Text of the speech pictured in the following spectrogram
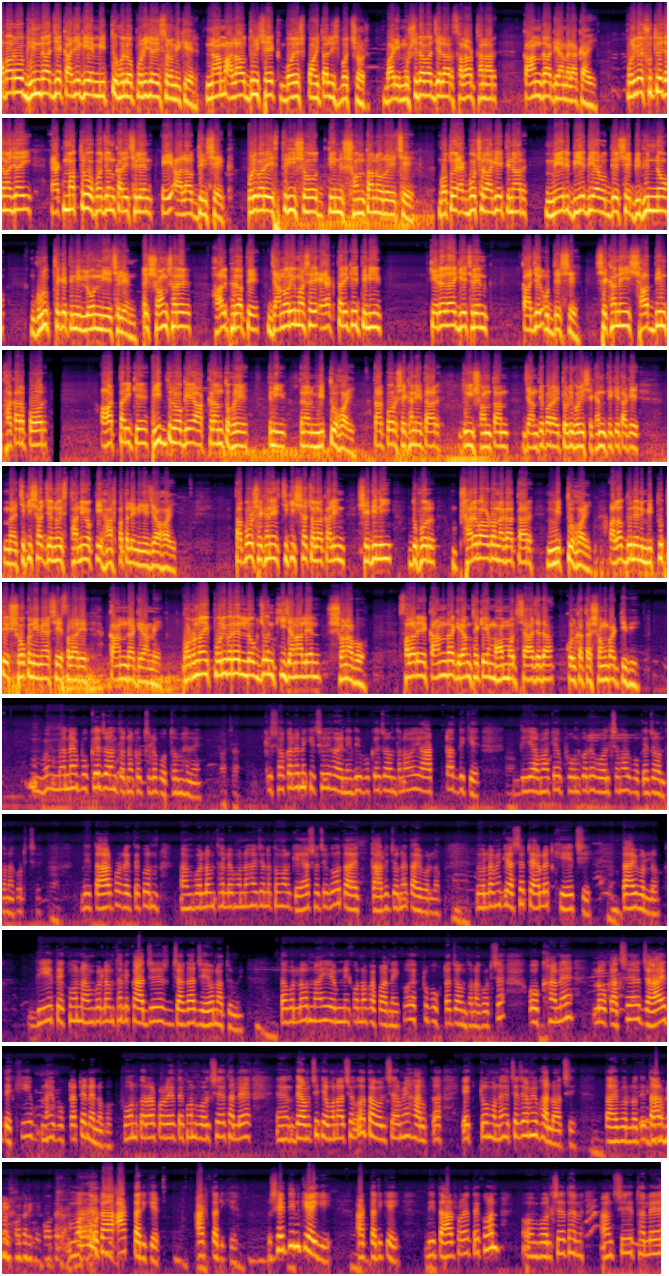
আবারও ভিন রাজ্যে কাজে গিয়ে মৃত্যু হলো পরিযায়ী শ্রমিকের। নাম আলাউদ্দিন শেখ, বয়স পঁয়তাল্লিশ বছর। বাড়ি মুর্শিদাবাদ জেলার সালার থানার কান্দ্রা গ্রাম এলাকায়। পরিবার সূত্রে জানা যায়, একমাত্র উপার্জনকারী ছিলেন এই আলাউদ্দিন শেখ। পরিবারে স্ত্রী সহ তিন সন্তানও রয়েছে। গত এক বছর আগে তিনার মেয়ের বিয়ে দেওয়ার উদ্দেশ্যে বিভিন্ন গ্রুপ থেকে তিনি লোন নিয়েছিলেন। এই সংসারের হাল ফেরাতে জানুয়ারি মাসের এক তারিখেই তিনি কেরালায় গিয়েছিলেন কাজের উদ্দেশ্যে। সেখানেই সাত দিন থাকার পর আট তারিখে হৃদরোগে আক্রান্ত হয়ে তিনি তেনার মৃত্যু হয়। তারপর সেখানে তার দুই সন্তান জানতে পারায় তড়িঘড়ি সেখান থেকে তাকে চিকিৎসার জন্য স্থানীয় একটি হাসপাতালে নিয়ে যাওয়া হয়। তারপর সেখানে চিকিৎসা চলাকালীন সেদিনই দুপুর সাড়ে বারোটা নাগাদ তার মৃত্যু হয়। আলাউদ্দিনের মৃত্যুতে শোক নেমে আসে সালারের কান্দা গ্রামে। ঘটনায় পরিবারের লোকজন কি জানালেন শোনাবো। সালারের কান্ডা গ্রাম থেকে মোহাম্মদ শাহজাদা কলকাতা সংবাদ টিভি। মানে বুকে যন্ত্রণা করছিল প্রথম হেনে। আচ্ছা। কি সকালে হেনে কিছুই হয়নি দিয়ে বুকে যন্ত্রণা ওই আটটার দিকে। দিয়ে আমাকে ফোন করে বলছে আমার বুকে যন্ত্রণা করছে। হ্যাঁ। দিয়ে তারপরে তখন আমি বললাম তাহলে মনে হয় যেন তোমার গ্যাস হচ্ছে গো তাই তার জন্য তাই বললাম। বললাম আমি গ্যাসের ট্যাবলেট খেয়েছি। তাই বলল। দিয়ে তখন আমি বললাম তাহলে কাজের জায়গা যেও না তুমি। তা বলল নাই এমনি কোনো ব্যাপার নেই গো একটু বুকটা যন্ত্রণা করছে ওখানে লোক আছে যাই দেখি নাই বুকটা টেনে নেব। ফোন করার পরে তখন বলছে তাহলে দেমছি কেমন আছো গো? তা বলছে আমি হালকা একটু মনে হচ্ছে যে আমি ভালো আছি। তাই বলল দিয়ে তারপর ওটা আট তারিখের আট তারিখে। সেই দিনকেই আট তারিখেই। দিয়ে তারপরে তখন বলছে তাহলে আমি তাহলে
